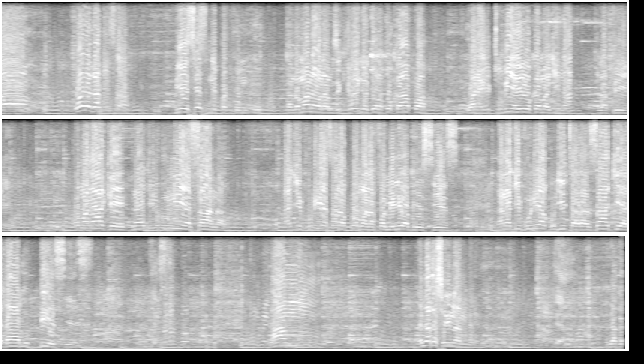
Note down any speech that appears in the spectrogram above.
Ah, Kwanza kabisa BSS ni platform kubwa, na ndio maana wanamuziki wengi wakiwa wanatoka hapa wanalitumia hilo kama jina la pili. Kwa maana yake najivunia sana, najivunia sana kuwa mwanafamilia wa BSS na najivunia kujiita Razaki ya damu BSS. Um, miaka 24 Yeah.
